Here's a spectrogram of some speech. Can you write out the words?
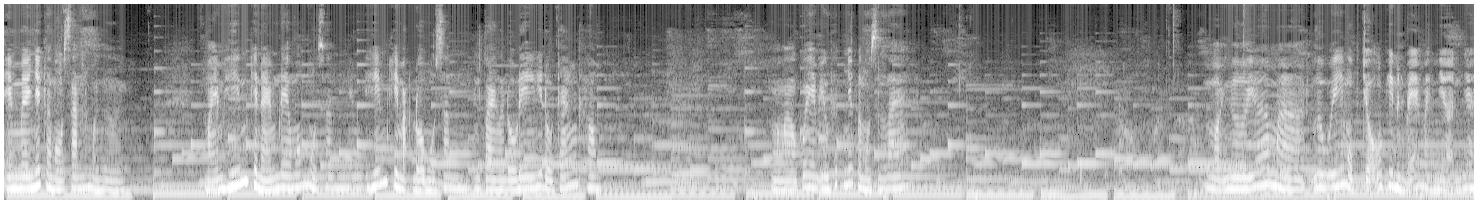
Em mê nhất là màu xanh đó mọi người mà em hiếm khi nào em đeo móng màu xanh. Em hiếm khi mặc đồ màu xanh. Em toàn là đồ đen với đồ trắng không? Mà màu của em yêu thích nhất là màu xanh lá. Mọi người á, mà lưu ý một chỗ khi mình vẽ mạng nhện nha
